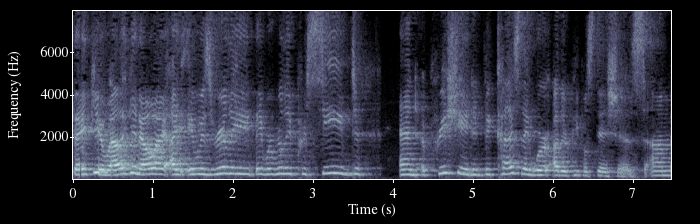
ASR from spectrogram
Thank you. Well, you know, I, I, it was really, they were really perceived and appreciated because they were other people's dishes. Um,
